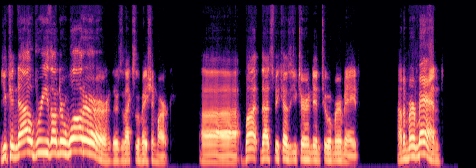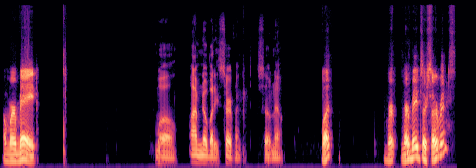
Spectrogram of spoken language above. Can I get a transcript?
You can now breathe underwater. There's an exclamation mark. Uh, but that's because you turned into a mermaid. Not a merman, a mermaid. Well, I'm nobody's servant, so no. What? Mer- mermaids are servants?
